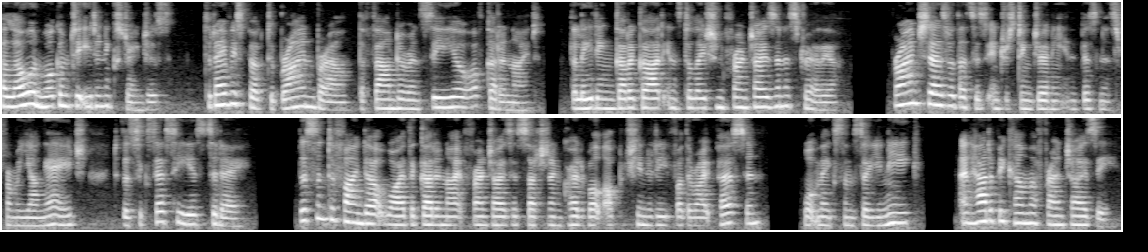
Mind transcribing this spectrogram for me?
Hello and welcome to Eden Exchanges. Today we spoke to Brian Brown, the founder and CEO of Gutter Knight, the leading gutter guard installation franchise in Australia. Brian shares with us his interesting journey in business from a young age to the success he is today. Listen to find out why the Gutter Knight franchise is such an incredible opportunity for the right person, what makes them so unique, and how to become a franchisee.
